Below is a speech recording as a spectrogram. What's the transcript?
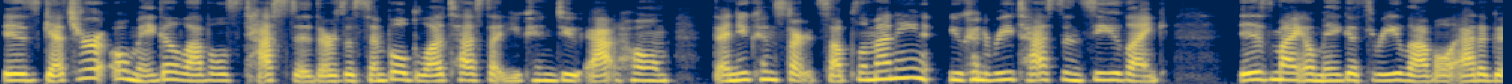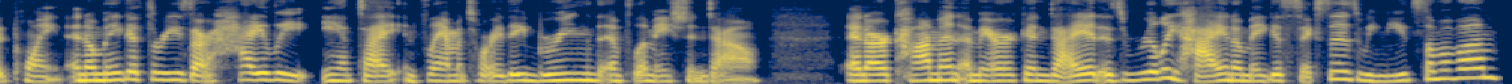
is get your omega levels tested. There's a simple blood test that you can do at home. Then you can start supplementing. You can retest and see like, is my omega 3 level at a good point? And omega 3s are highly anti inflammatory, they bring the inflammation down. And our common American diet is really high in omega 6s. We need some of them,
